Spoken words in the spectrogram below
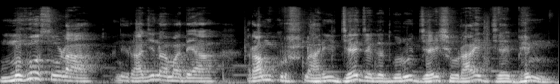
मोह सोडा आणि राजीनामा द्या. रामकृष्ण हरी जय जगद्गुरू जय शिवराय जय भीम.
